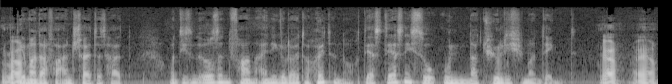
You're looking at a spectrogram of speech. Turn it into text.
ja. den man da veranstaltet hat. Und diesen Irrsinn fahren einige Leute heute noch. Der ist, der ist nicht so unnatürlich, wie man denkt. ja, ja.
